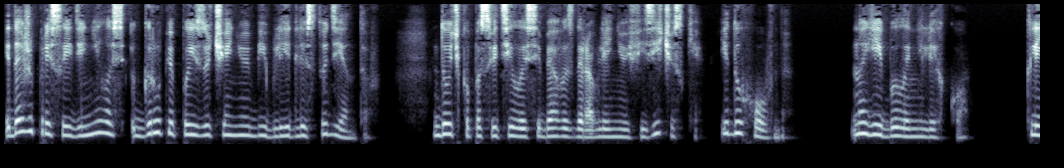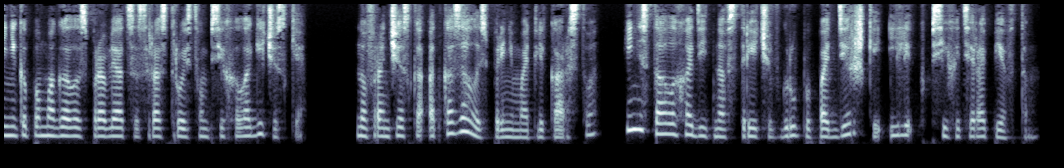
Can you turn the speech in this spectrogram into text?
и даже присоединилась к группе по изучению Библии для студентов. Дочка посвятила себя выздоровлению физически и духовно. Но ей было нелегко. Клиника помогала справляться с расстройством психологически, но Франческа отказалась принимать лекарства и не стала ходить на встречи в группы поддержки или к психотерапевтам.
